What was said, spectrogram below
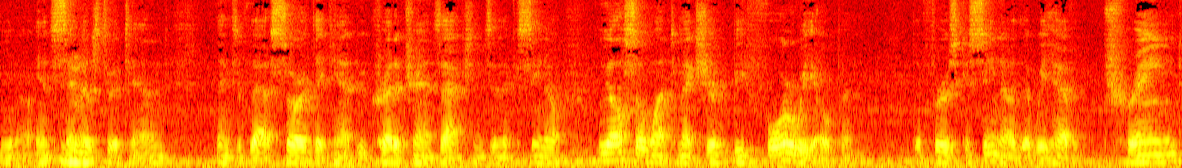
you know, incentives right. to attend, things of that sort. They can't do credit transactions in the casino. We also want to make sure before we open the first casino that we have trained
